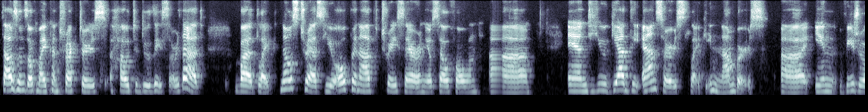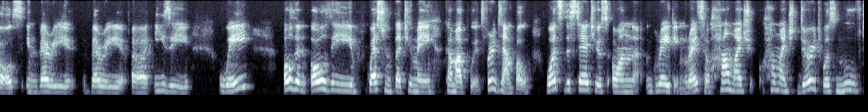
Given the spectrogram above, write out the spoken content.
thousands of my contractors how to do this or that. But like, no stress. You open up TraceAir on your cell phone uh, and you get the answers like in numbers uh, in visuals in very very uh, easy way. All the all the questions that you may come up with. For example what's the status on grading right? So how much how much dirt was moved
